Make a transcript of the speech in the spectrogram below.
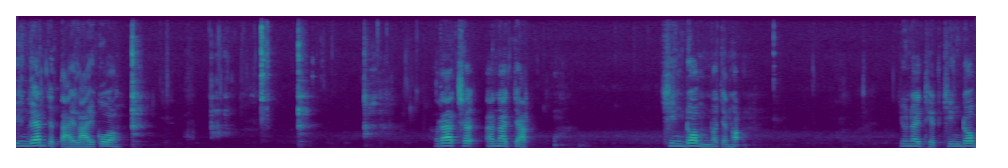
อิงแลนด์จะตายหลายกว่าราชอาณาจักรคิงดอมเนาะจ้ะเนาะ United Kingdom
